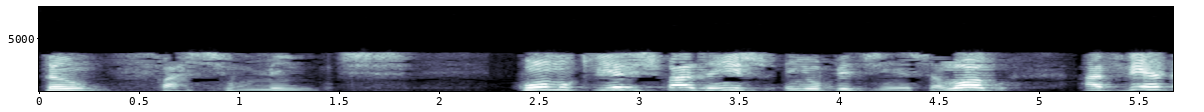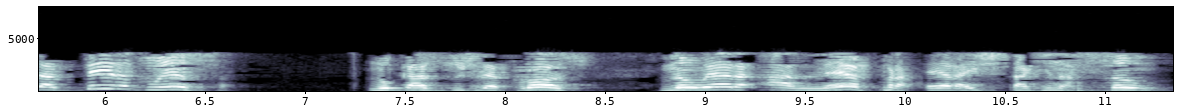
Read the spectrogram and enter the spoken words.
tão facilmente. Como que eles fazem isso? Em obediência. Logo, a verdadeira doença, no caso dos leprosos, não era a lepra, era a estagnação.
